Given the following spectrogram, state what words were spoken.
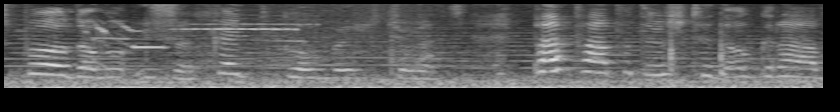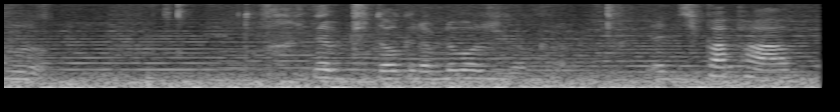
spodobał i że chętnie obejrzycie więc papa, potem jeszcze dogramy. Nie wiem, czy dogram, no może dogram. Więc papa.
